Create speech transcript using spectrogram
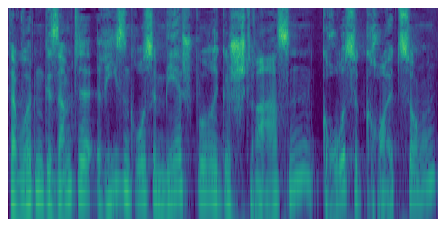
Da wurden gesamte riesengroße mehrspurige Straßen, große Kreuzungen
